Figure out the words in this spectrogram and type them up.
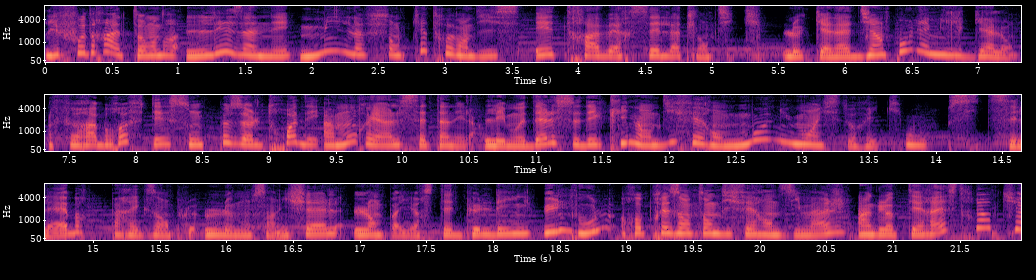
il faudra attendre les années 1990 et traverser l'Atlantique. Le Canadien Paul-Émile Galland fera breveter son puzzle 3D à Montréal cette année-là. Les modèles se déclinent en différents monuments historiques ou sites célèbres, par exemple le Mont Saint-Michel, l'Empire State Building, une boule représentant différentes images, un globe terrestre, tiens,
